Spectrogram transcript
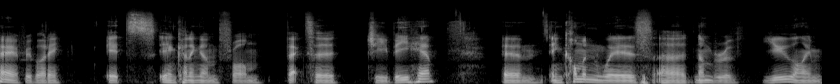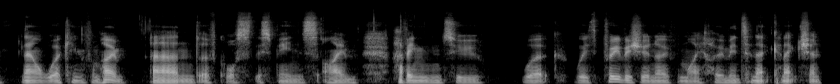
Hey everybody, it's Ian Cunningham from Vector GB here. Um, in common with a number of you, I'm now working from home. And of course, this means I'm having to work with PREEvision over my home internet connection,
